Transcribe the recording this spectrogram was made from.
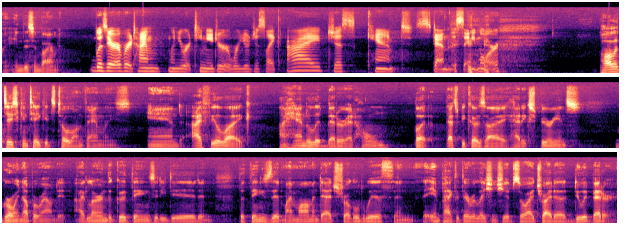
Uh, in this environment. Was there ever a time when you were a teenager where you're just like, I just can't stand this anymore? Politics can take its toll on families. And I feel like I handle it better at home, but that's because I had experience growing up around it. I learned the good things that he did and the things that my mom and dad struggled with and impacted their relationship. So I try to do it better.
